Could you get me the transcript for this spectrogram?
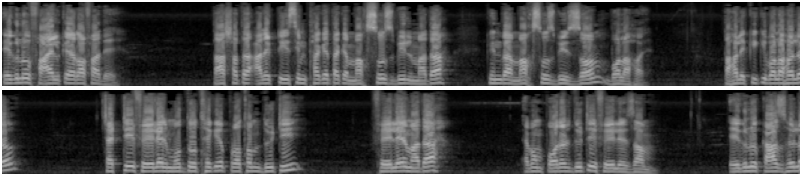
এগুলো ফাইলকে রফা দেয়। তার সাথে আরেকটি ইসিম থাকে, তাকে মাখসুস বিল মাদা কিংবা মাখসুস বিল জম বলা হয়। তাহলে কি কি বলা হলো? চারটি ফেলের মধ্য থেকে প্রথম দুইটি ফেলে মাদাহ এবং পরের দুটি ফেলে জাম। এগুলো কাজ হইল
